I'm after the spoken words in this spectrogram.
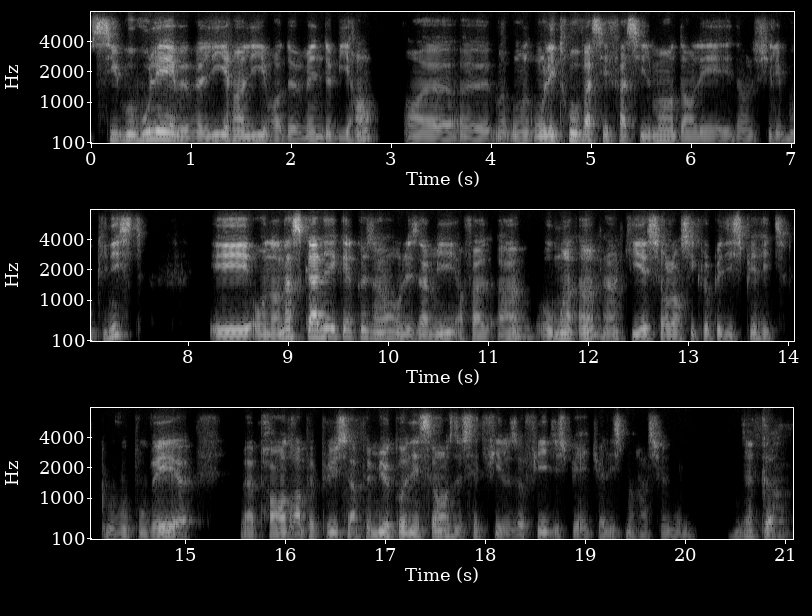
si, vous, voulez lire un livre de Mène de Biran, euh, euh, on, les trouve assez facilement dans les, chez les bouquinistes. Et on en a scanné quelques-uns, on les a mis, enfin un, au moins un, hein, qui est sur l'encyclopédie Spirit, où vous pouvez euh, prendre un peu plus, un peu mieux connaissance de cette philosophie du spiritualisme rationnel. D'accord.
